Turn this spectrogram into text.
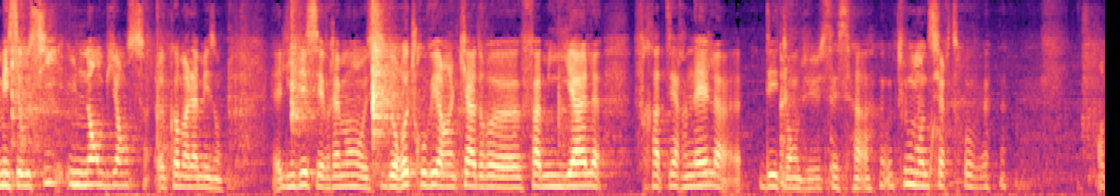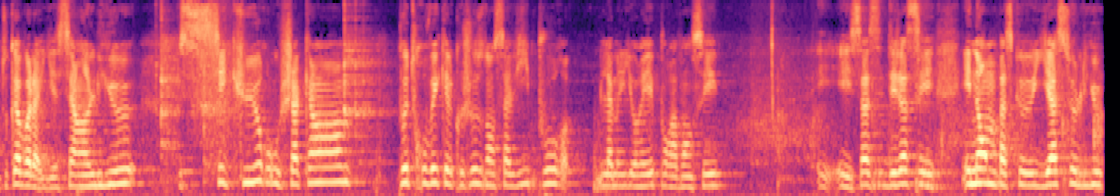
mais c'est aussi une ambiance euh, comme à la maison. L'idée, c'est vraiment aussi de retrouver un cadre euh, familial, fraternel, détendu, c'est ça, où tout le monde s'y retrouve. En tout cas, voilà, c'est un lieu sécure où chacun peut trouver quelque chose dans sa vie pour l'améliorer, pour avancer. Et, et ça, déjà, c'est énorme parce qu'il y a ce lieu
